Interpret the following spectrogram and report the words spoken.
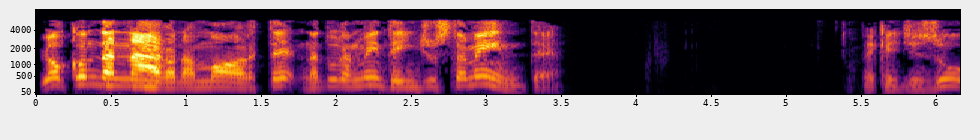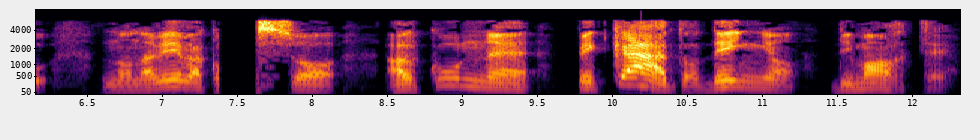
Lo condannarono a morte, naturalmente ingiustamente, perché Gesù non aveva commesso alcun peccato degno di morte.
